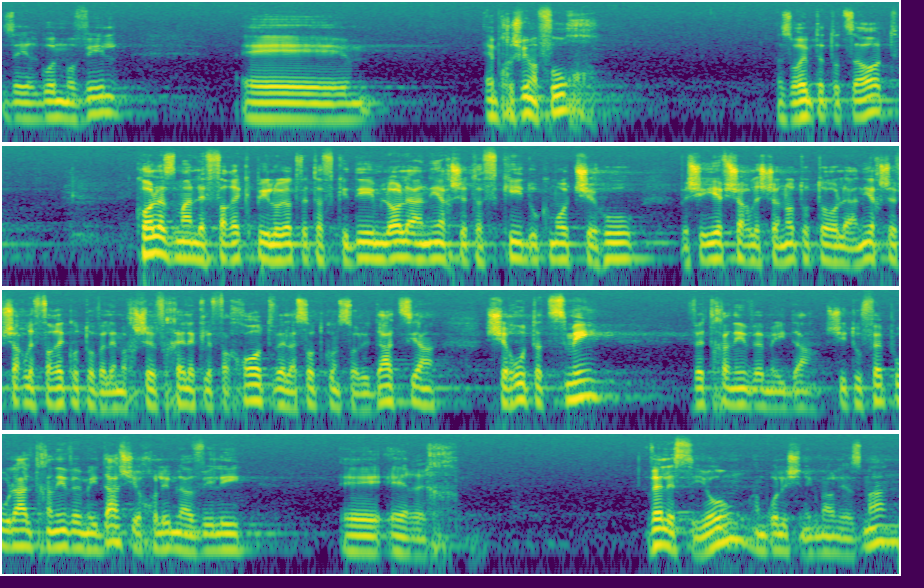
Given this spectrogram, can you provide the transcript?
זה ארגון מוביל. אה, הם חושבים הפוך, אז רואים את התוצאות. כל הזמן לפרק פעילויות ותפקידים, לא להניח שתפקיד הוא כמות שהוא ושאי אפשר לשנות אותו, להניח שאפשר לפרק אותו ולמחשב חלק לפחות ולעשות קונסולידציה, שירות עצמי ותכנים ומידע. שיתופי פעולה על תכנים ומידע שיכולים להביא לי ערך. ולסיום, אמרו לי שנגמר לי הזמן.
